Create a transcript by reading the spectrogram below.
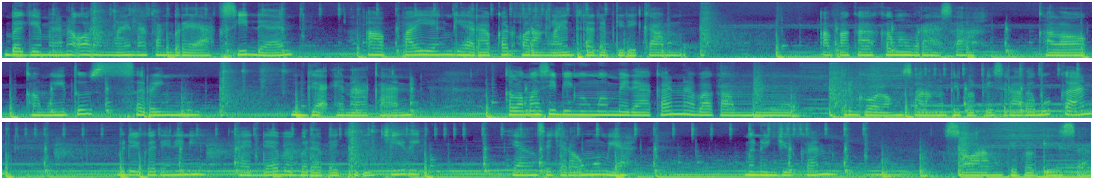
bagaimana orang lain akan bereaksi dan apa yang diharapkan orang lain terhadap diri kamu. Apakah kamu merasa kalau kamu itu sering gak enakan? Kalau masih bingung membedakan apa kamu tergolong seorang people pleaser atau bukan? Berikut ini nih ada beberapa ciri-ciri yang secara umum ya menunjukkan seorang people pleaser.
